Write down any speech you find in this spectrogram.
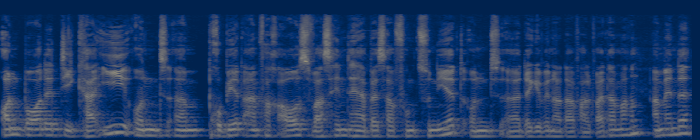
onboardet die KI und ähm, probiert einfach aus, was hinterher besser funktioniert und äh, der Gewinner darf halt weitermachen am Ende.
